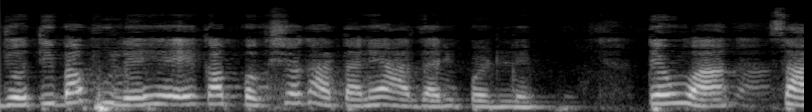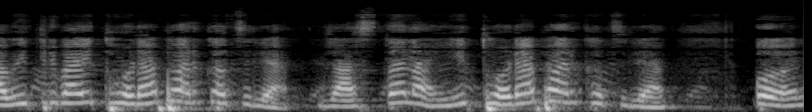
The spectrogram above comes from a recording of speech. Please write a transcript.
ज्योतिबा फुले हे एका पक्षघाताने आजारी पडले. तेव्हा सावित्रीबाई थोड्याफार खचल्या. जास्त नाही थोड्याफार खचल्या. पण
